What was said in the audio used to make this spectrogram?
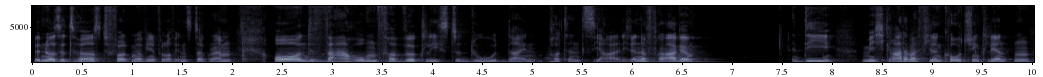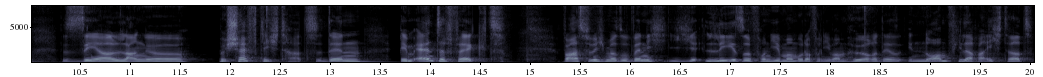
wenn du das jetzt hörst, folg mir auf jeden Fall auf Instagram. Und warum verwirklichst du dein Potenzial? Nicht eine Frage, die mich gerade bei vielen Coaching-Klienten sehr lange beschäftigt hat. Denn im Endeffekt war es für mich immer so, wenn ich lese von jemandem oder von jemandem höre, der enorm viel erreicht hat,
